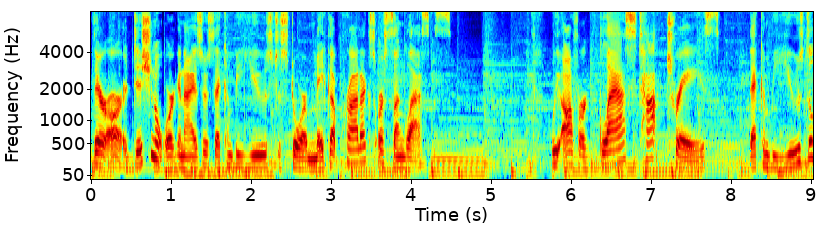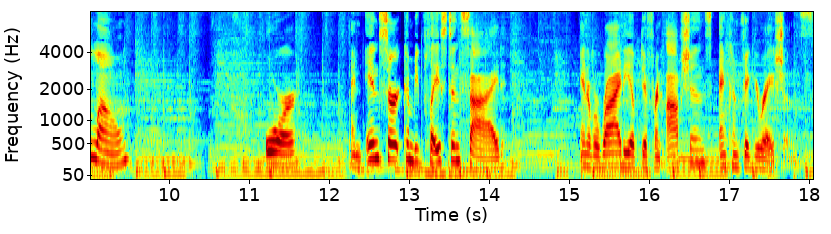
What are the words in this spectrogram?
There are additional organizers that can be used to store makeup products or sunglasses. We offer glass top trays that can be used alone or an insert can be placed inside in a variety of different options and configurations.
